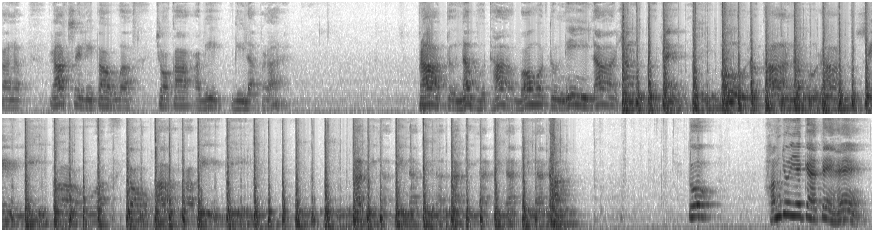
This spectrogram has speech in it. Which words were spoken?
का नभ राख से लिपा हुआ चौका अभी गीला पड़ा है। प्रात नभ था बहुत नीला, शंख जय ये कहते हैं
